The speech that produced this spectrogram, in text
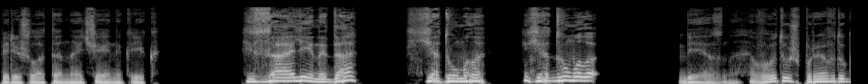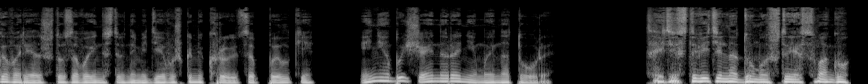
Перешла та на отчаянный крик. «Из-за Алины, да? Я думала, я думала...» Бездна. Вот уж правду говорят, что за воинственными девушками кроются пылки и необычайно ранимые натуры. «Ты действительно думал, что я смогу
